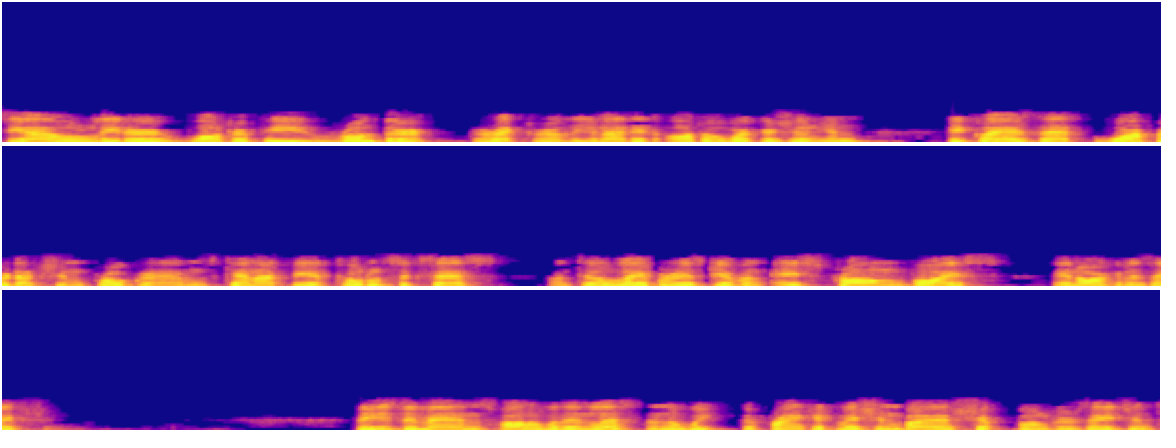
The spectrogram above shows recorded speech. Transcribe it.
CIO leader Walter P. Reuther, director of the United Auto Workers Union, declares that war production programs cannot be a total success until labor is given a strong voice in organization. These demands follow within less than a week the frank admission by a shipbuilder's agent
